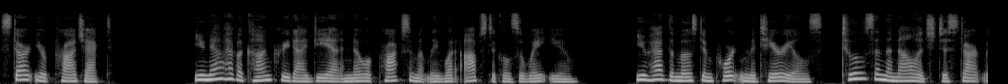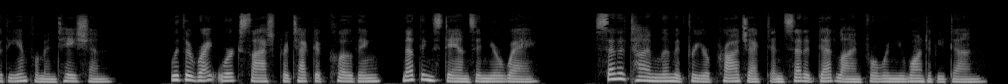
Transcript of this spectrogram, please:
Start your project. You now have a concrete idea and know approximately what obstacles await you. You have the most important materials, tools, and the knowledge to start with the implementation. With the right work slash protective clothing, nothing stands in your way. Set a time limit for your project and set a deadline for when you want to be done.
